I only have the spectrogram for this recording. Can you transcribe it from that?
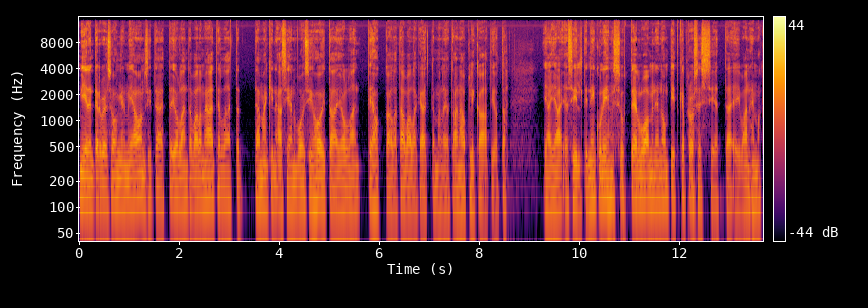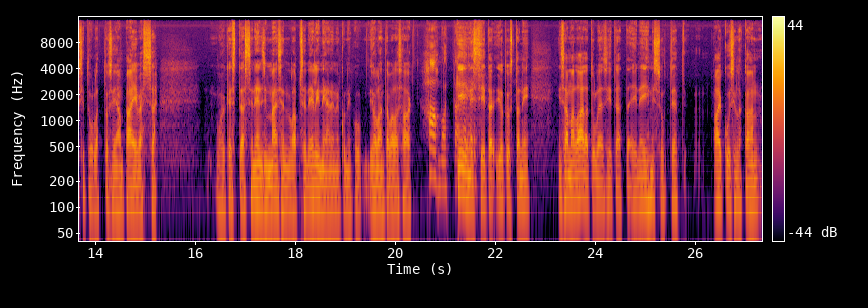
mielenterveysongelmia on sitä, että jollain tavalla me ajatellaan, että tämänkin asian voisi hoitaa jollain tehokkaalla tavalla käyttämällä jotain applikaatiota. Ja, ja, ja silti niin kuin ihmissuhteen luominen on pitkä prosessi, että ei vanhemmaksi tulla tosiaan päivässä. Voi kestää sen ensimmäisen lapsen elinjään ennen kuin, niin kuin jollain tavalla saa Hahmottaa kiinni edes. siitä jutusta. Niin niin samalla lailla tulee siitä, että ei ne ihmissuhteet aikuisillakaan,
